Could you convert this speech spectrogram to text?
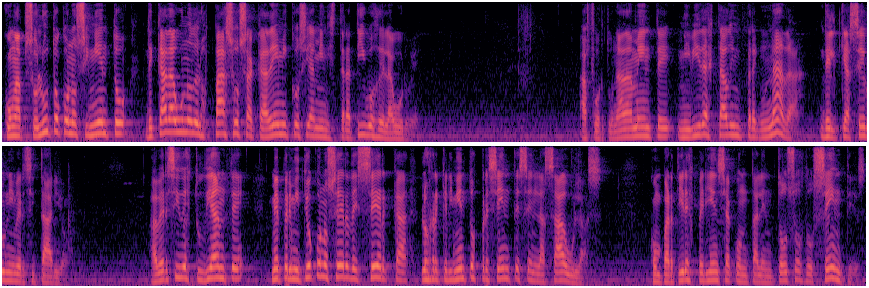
con absoluto conocimiento de cada uno de los pasos académicos y administrativos de la urbe. Afortunadamente, mi vida ha estado impregnada del quehacer universitario. Haber sido estudiante me permitió conocer de cerca los requerimientos presentes en las aulas, Compartir experiencia con talentosos docentes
